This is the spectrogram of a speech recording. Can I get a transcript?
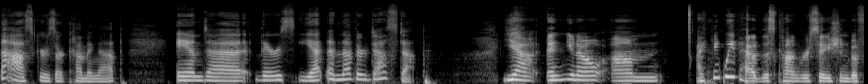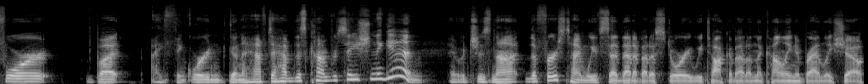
the Oscars are coming up, and uh, there's yet another dust up. Yeah, and you know, um, I think we've had this conversation before, but I think we're going to have to have this conversation again, which is not the first time we've said that about a story we talk about on the Colleen and Bradley show.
